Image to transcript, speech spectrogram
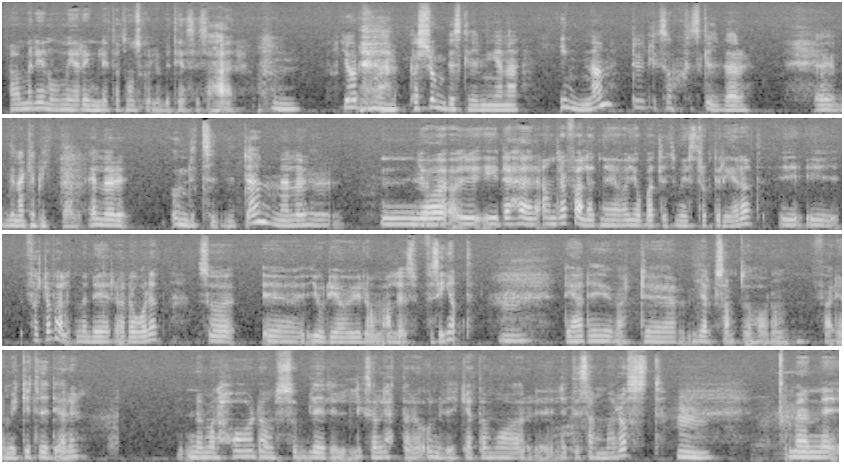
Ja men det är nog mer rimligt att hon skulle bete sig så här. Mm. Gör de här personbeskrivningarna innan du liksom skriver eh, dina kapitel eller under tiden eller hur? Mm, ja, I det här andra fallet när jag har jobbat lite mer strukturerat i, i första fallet med det röda året så eh, gjorde jag ju dem alldeles för sent. Mm. Det hade ju varit eh, hjälpsamt att ha dem färdiga mycket tidigare. När man har dem så blir det liksom lättare att undvika att de har eh, lite samma röst. Mm. Men eh,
